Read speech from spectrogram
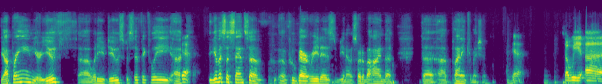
your upbringing, your youth? Uh, what do you do specifically? Uh, yeah. Give us a sense of of who Barrett Reed is. You know, sort of behind the the uh, planning commission. Yeah. So we uh,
